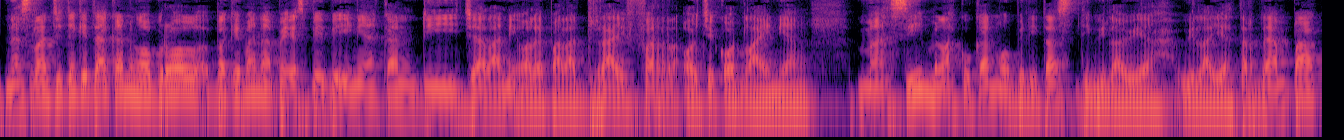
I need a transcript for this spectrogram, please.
Nah selanjutnya kita akan ngobrol bagaimana PSBB ini akan dijalani oleh para driver ojek online yang masih melakukan mobilitas di wilayah-wilayah terdampak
